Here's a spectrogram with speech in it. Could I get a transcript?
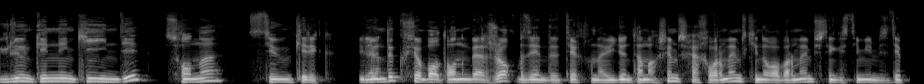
үйленгеннен кейін де соны істеуің керек. Үйлендік все болды оның бәрі жоқ біз енді тек қана үйден тамақ ішеміз жаққа бармаймыз киноға бармаймыз ештеңе істемейміз деп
